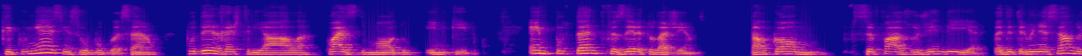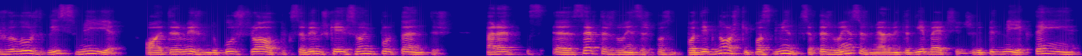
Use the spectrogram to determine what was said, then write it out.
que conhecem a sua população, poder rastreá-la quase de modo inequívoco. É importante fazer a toda a gente, tal como se faz hoje em dia a determinação dos valores de glicemia ou até mesmo do colesterol, porque sabemos que são importantes para uh, certas doenças, para o diagnóstico e para o seguimento de certas doenças, nomeadamente a diabetes e a dislipidemia, que têm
